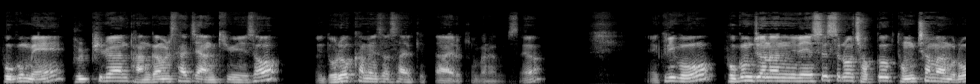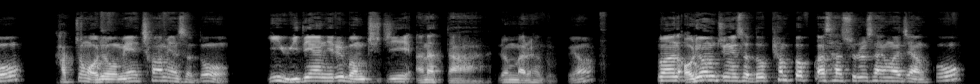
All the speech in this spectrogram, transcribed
복음에 불필요한 반감을 사지 않기 위해서 노력하면서 사역했다 이렇게 말하고 있어요. 예, 그리고 복음 전하는 일에 스스로 적극 동참함으로 각종 어려움에 처하면서도 이 위대한 일을 멈추지 않았다 이런 말을 하고 있고요. 또한 어려움 중에서도 편법과 사수를 사용하지 않고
